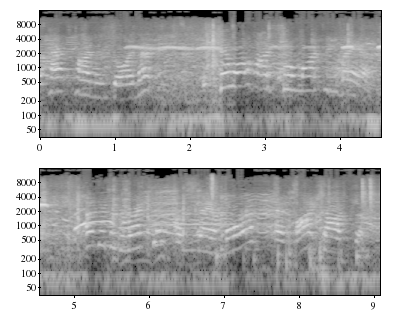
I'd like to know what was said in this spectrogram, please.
For halftime enjoyment, the Stilwell High School Marching Band, under the direction of Sam Morris and Mike Dodson.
